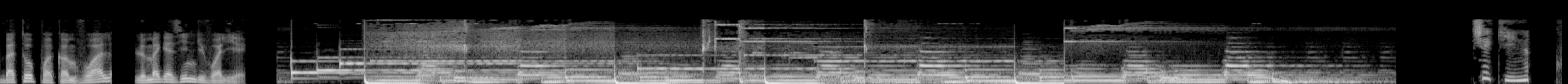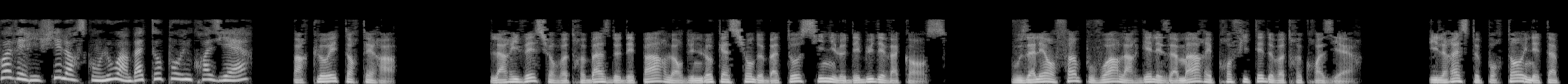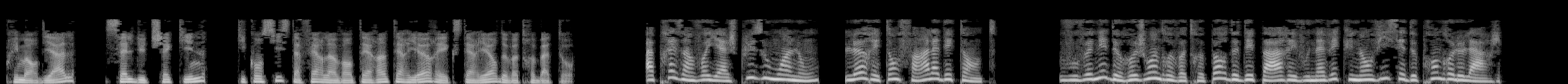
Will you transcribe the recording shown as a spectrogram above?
Bateau.com Voile, le magazine du voilier. Check-in, quoi vérifier lorsqu'on loue un bateau pour une croisière? Par Chloé Tortera. L'arrivée sur votre base de départ lors d'une location de bateau signe le début des vacances. Vous allez enfin pouvoir larguer les amarres et profiter de votre croisière. Il reste pourtant une étape primordiale, celle du check-in, qui consiste à faire l'inventaire intérieur et extérieur de votre bateau. Après un voyage plus ou moins long, l'heure est enfin à la détente. Vous venez de rejoindre votre port de départ et vous n'avez qu'une envie c'est de prendre le large.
